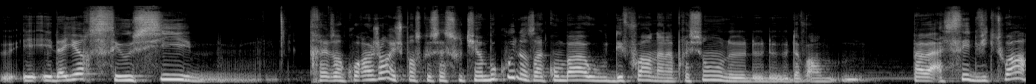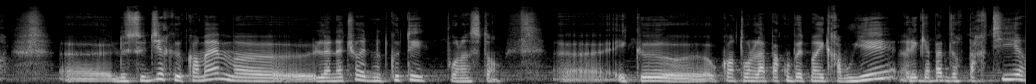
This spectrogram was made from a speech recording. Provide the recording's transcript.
et, et d'ailleurs c'est aussi très encourageant et je pense que ça soutient beaucoup dans un combat où des fois on a l'impression d'avoir de, de, pas assez de victoires, euh, de se dire que quand même euh, la nature est de notre côté pour l'instant euh, et que quand on l'a pas complètement écrabouillée, elle est capable de repartir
